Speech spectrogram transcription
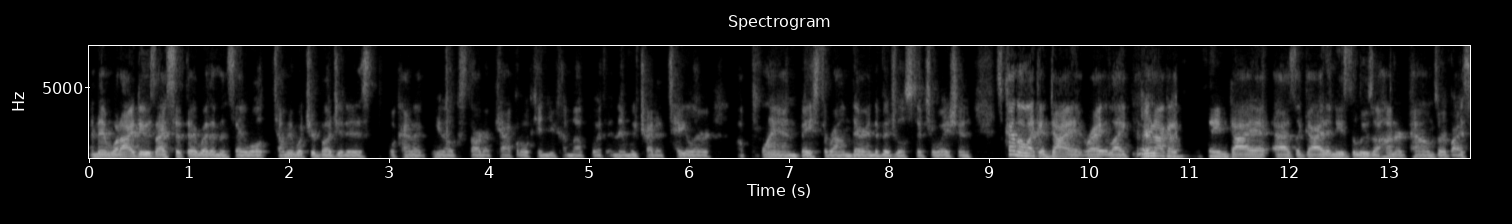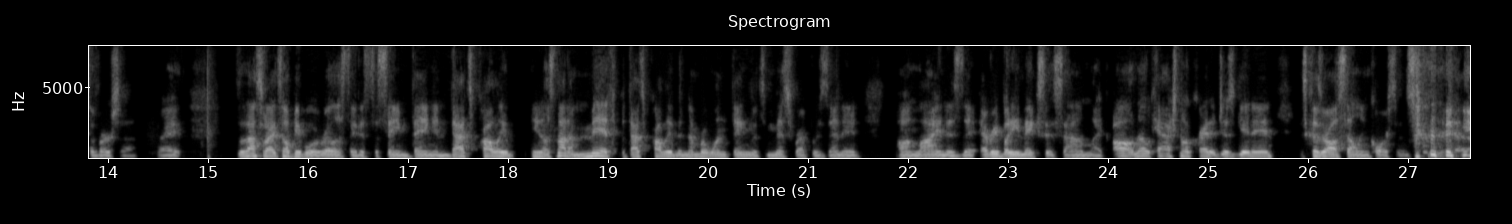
And then what i do is i sit there with them and say well tell me what your budget is. What kind of you know startup capital can you come up with? And then we try to tailor a plan based around their individual situation. It's kind of like a diet right? Like you're not going to the same diet as a guy that needs to lose 100 pounds or vice versa right so that's what I tell people with real estate. It's the same thing. And that's probably, you know, it's not a myth, but that's probably the number one thing that's misrepresented online is that everybody makes it sound like, oh, no cash, no credit, just get in. It's because they're all selling courses. Yeah.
